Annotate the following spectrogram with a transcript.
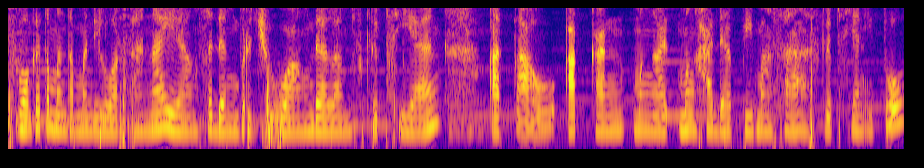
Semoga teman-teman di luar sana yang sedang berjuang dalam skripsian atau akan menghadapi masa skripsian itu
